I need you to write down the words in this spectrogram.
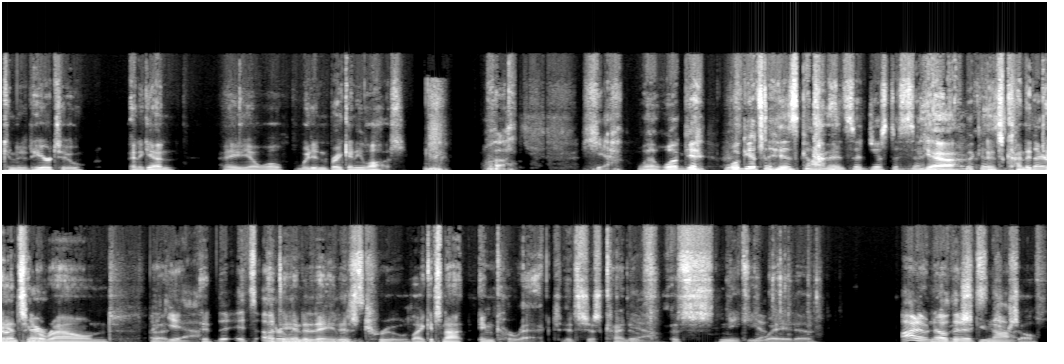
can adhere to. And again, hey, you know, well, we didn't break any laws. well, yeah. Well, we'll get we'll get to his comments in just a second. Yeah, because it's kind of dancing they're, around. But yeah, it, it's at the end of the day, it is true. Like it's not incorrect. It's just kind of yeah. a sneaky yeah. way to I don't know, know that it's not. Yourself.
